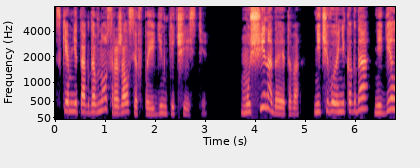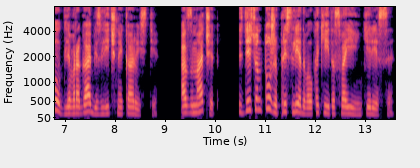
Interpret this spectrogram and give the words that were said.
с кем не так давно сражался в поединке чести. Мужчина до этого ничего и никогда не делал для врага без личной корысти. А значит, здесь он тоже преследовал какие-то свои интересы.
